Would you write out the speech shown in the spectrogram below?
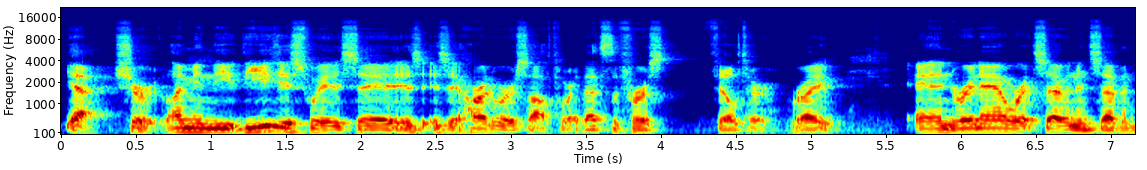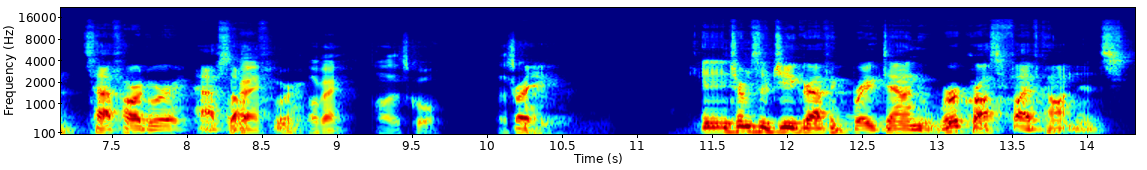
Yeah, sure. I mean, the, the easiest way to say it is is it hardware or software? That's the first filter, right? And right now we're at seven and seven. It's half hardware, half software. Okay. okay. Oh, that's cool. That's right. Cool. In terms of geographic breakdown, we're across five continents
